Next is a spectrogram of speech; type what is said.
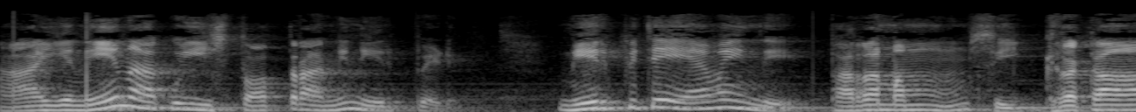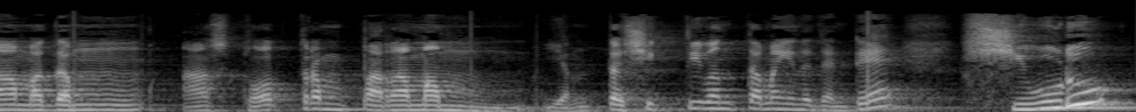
ఆయనే నాకు ఈ స్తోత్రాన్ని నేర్పాడు. నేర్పితే ఏమైంది? పరమం శీఘ్రకామదం. ఆ స్తోత్రం పరమం. ఎంత శక్తివంతమైనదంటే శివుడు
